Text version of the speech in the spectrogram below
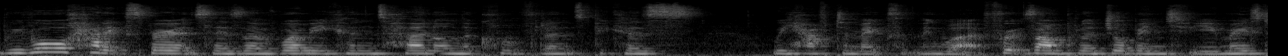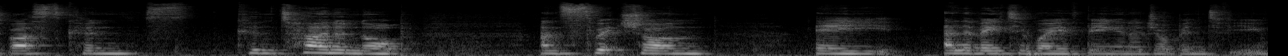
we've all had experiences of when we can turn on the confidence because we have to make something work. For example, a job interview. Most of us can can turn a knob and switch on a elevated way of being in a job interview,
